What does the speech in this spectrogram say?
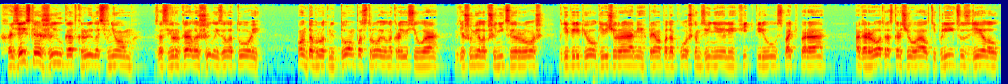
Хозяйская жилка открылась в нем, засверкала жилой золотой. Он добротный дом построил на краю села, где шумела пшеница и рожь, где перепелки вечерами прямо под окошком звенели «Фить-перю, спать пора», огород раскорчевал, теплицу сделал.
